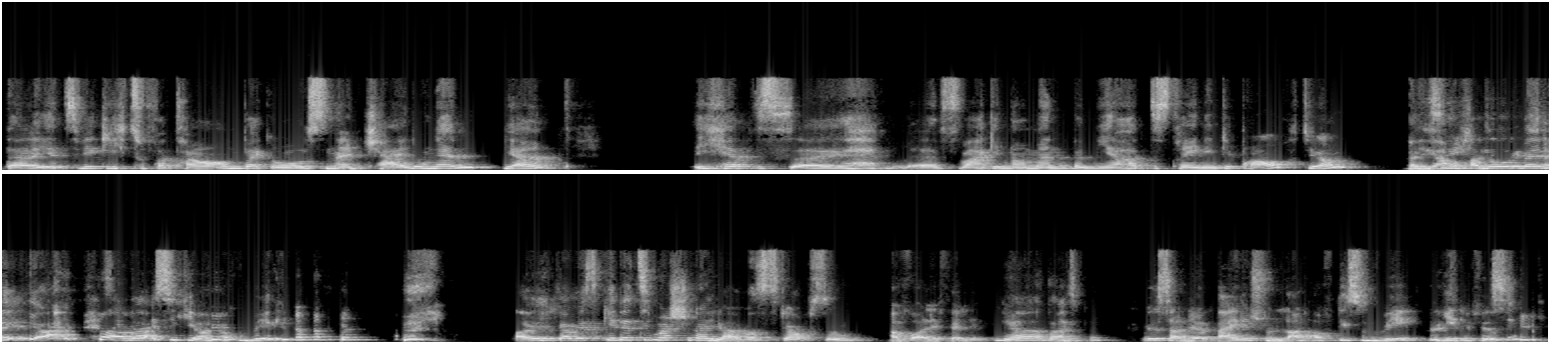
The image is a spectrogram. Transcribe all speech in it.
da jetzt wirklich zu vertrauen bei großen Entscheidungen, ja. Ich habe es äh, wahrgenommen, bei mir hat das Training gebraucht, ja. Bei ist nicht also notwendig, ja. Aber weiß ich ja noch dem Weg. aber ich glaube, es geht jetzt immer schneller. Ja. Was glaubst du? Auf alle Fälle. Ja, danke. Also, wir sind ja beide schon lang auf diesem Weg, jede für sich.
